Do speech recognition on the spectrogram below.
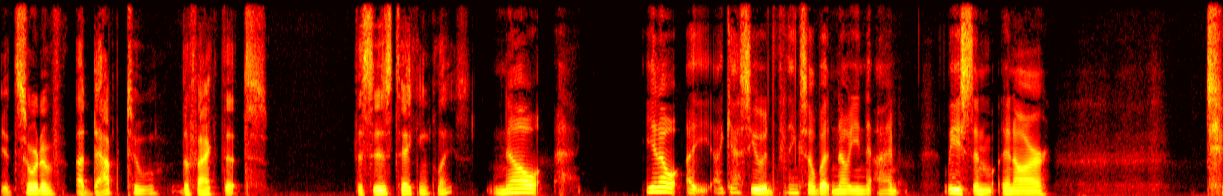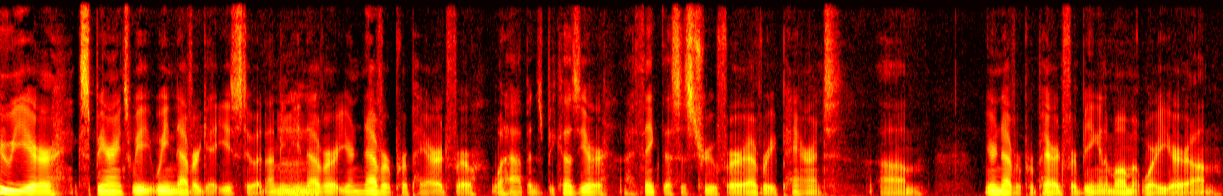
It sort of adapt to the fact that this is taking place. No, you know, I, I guess you would think so, but no, you. I, at least in in our two year experience, we we never get used to it. I mean, you never you're never prepared for what happens because you're. I think this is true for every parent. Um, you're never prepared for being in a moment where you're um,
